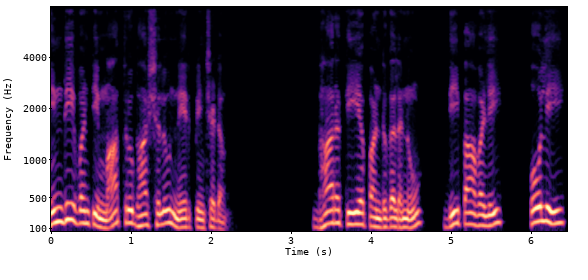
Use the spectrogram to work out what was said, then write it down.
హిందీ వంటి మాతృభాషలు నేర్పించడం. భారతీయ పండుగలను దీపావళి హోలీ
